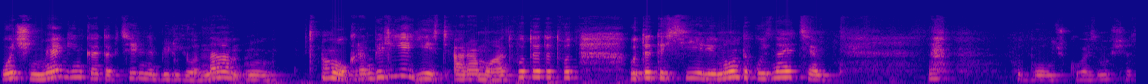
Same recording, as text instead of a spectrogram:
Очень мягенькое тактильное белье. На мокром белье есть аромат вот этот вот, вот этой серии, но он такой, знаете, футболочку возьму сейчас.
